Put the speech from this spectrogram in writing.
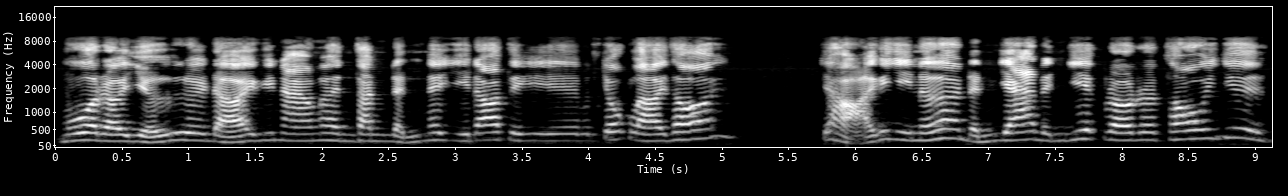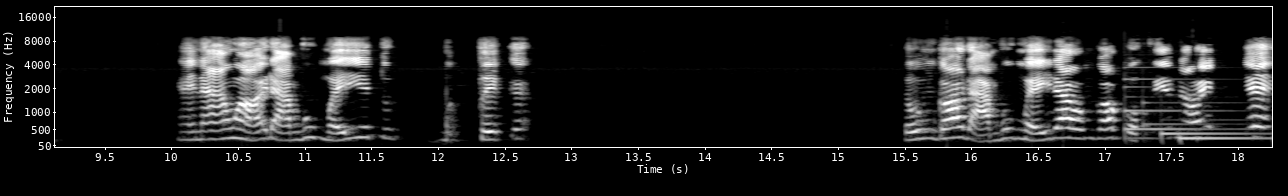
Mua rồi giữ, rồi đợi cái nào nó hình thành định hay gì đó thì chốt lời thôi. Chứ hỏi cái gì nữa? Định giá, định viết rồi rồi thôi chứ. Ngày nào không hỏi đàm phú mỹ, tôi bực thiệt á. Tôi không có đàm phú mỹ đâu, không có cuộc phiếu nói. Hết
